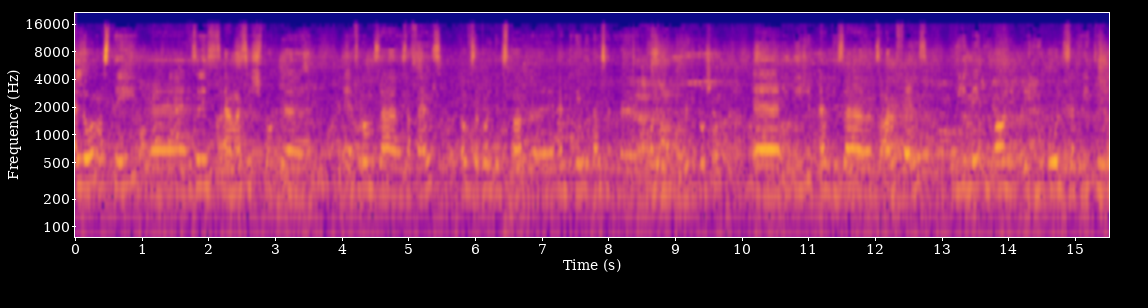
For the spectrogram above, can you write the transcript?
hello, namaste. Uh, there is a message for uh, from the, the fans of the Golden Star uh, and King Dancer uh, Hollywood uh, in Egypt and the, the Arab fans. We make you all uh, you all the greeting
